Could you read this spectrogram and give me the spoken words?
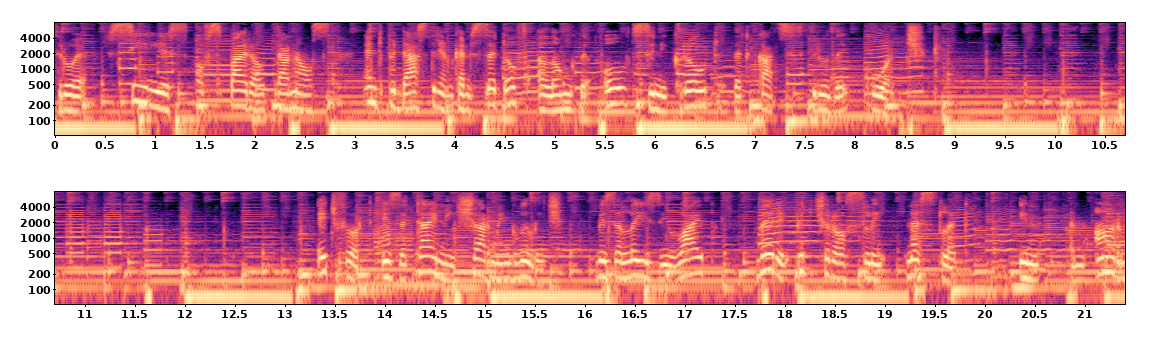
through a series of spiral tunnels and pedestrian can set off along the old scenic road that cuts through the gorge. Eidfjord is a tiny, charming village with a lazy vibe, very picturesquely nestled in an arm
